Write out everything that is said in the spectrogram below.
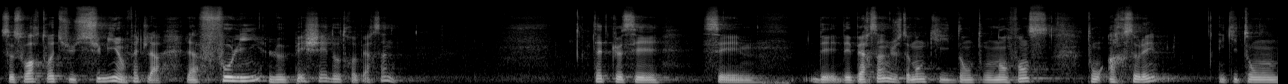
ce soir, toi, tu subis en fait la, folie, le péché d'autres personnes. Peut-être que c'est des, personnes justement qui, dans ton enfance, t'ont harcelé et qui t'ont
